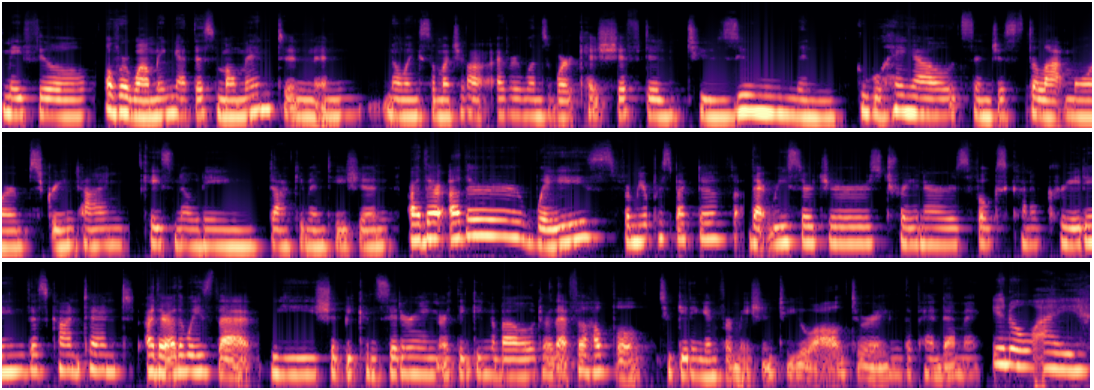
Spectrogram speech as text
may feel overwhelming at this moment, and, and knowing so much how everyone's work has shifted to Zoom and Google Hangouts and just a lot more screen time, case noting, documentation, are there other ways, from your perspective, that researchers, trainers, folks kind of creating this content, are there other ways that we should be considering or thinking about or that feel helpful to getting information to you all during the pandemic? You know, I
